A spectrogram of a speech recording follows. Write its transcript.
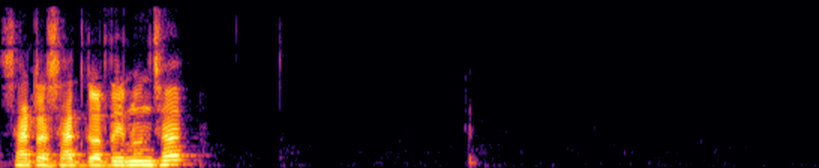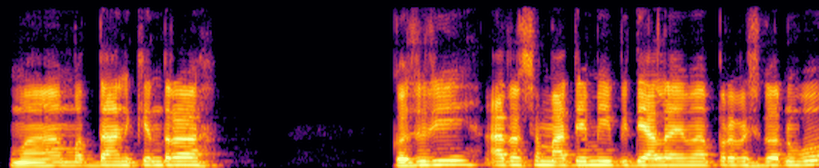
साटासाट गर्दै हुनुहुन्छ। उहाँ मतदान केन्द्र गजुरी आदर्श माध्यमिक विद्यालयमा प्रवेश गर्नुभयो।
